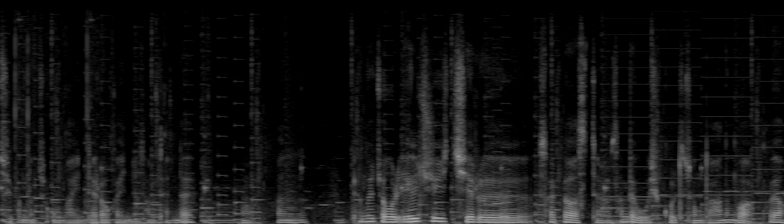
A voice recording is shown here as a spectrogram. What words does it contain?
지금은 조금 많이 내려가 있는 상태인데 어, 한 평균적으로 1주이치를 살펴봤을 때는 350골드 정도 하는 것 같고요.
